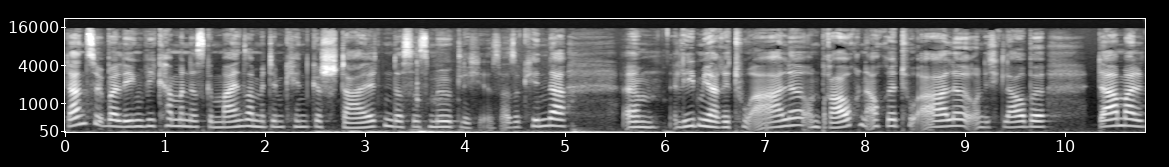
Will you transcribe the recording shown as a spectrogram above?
Dann zu überlegen, wie kann man es gemeinsam mit dem Kind gestalten, dass es möglich ist. Also Kinder ähm, lieben ja Rituale und brauchen auch Rituale und ich glaube, da mal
